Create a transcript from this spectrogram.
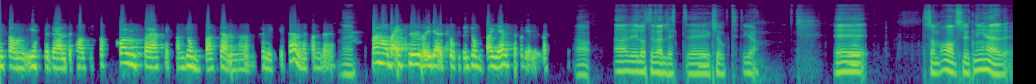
liksom, jätteväl betalt i Stockholm för att liksom, jobba sen, för mycket sen. Utan det, man har bara ett liv och det är jävligt tråkigt att jobba ihjäl sig på det livet. Ja, ja det låter väldigt eh, Mm. klokt tycker jag. Eh, Mm. Som avslutning här,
